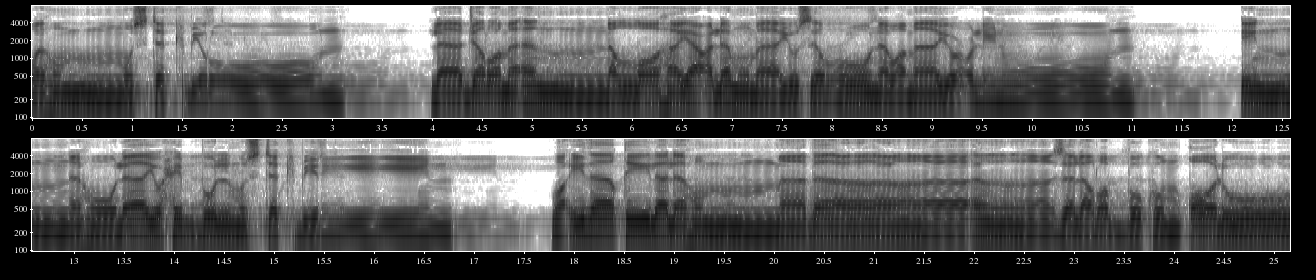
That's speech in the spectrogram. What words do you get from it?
وهم مستكبرون. لا جرم أن الله يعلم ما يسرون وما يعلنون. إنه لا يحب المستكبرين. وإذا قيل لهم ماذا أنزل ربكم قالوا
